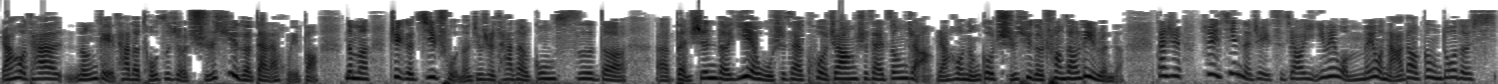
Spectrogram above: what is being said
然后它能给它的投资者持续的带来回报。那么这个基础呢，就是它的公司的呃本身的业务是在扩张，是在增长，然后能够持续的创造利润的。但是最近的这一次交易，因为我们没有拿到更多的细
